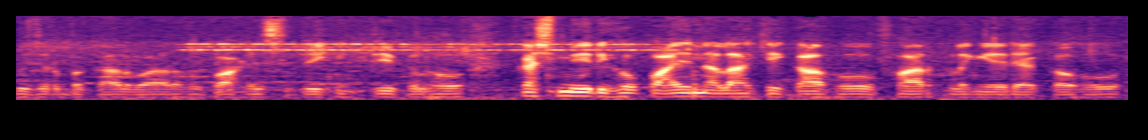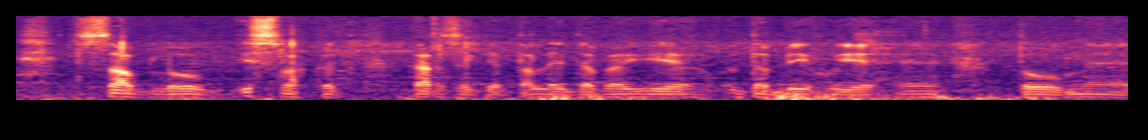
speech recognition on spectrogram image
گجر بکالوار ہو پہاڑی اسپیکنگ پیپل ہو، کشمیری ہو پائن علاقے کا ہو فار فلنگ ایریا کا ہو، سب لوگ اس وقت قرض کے تلے دبے دبے ہوئے ہیں۔ تو میں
